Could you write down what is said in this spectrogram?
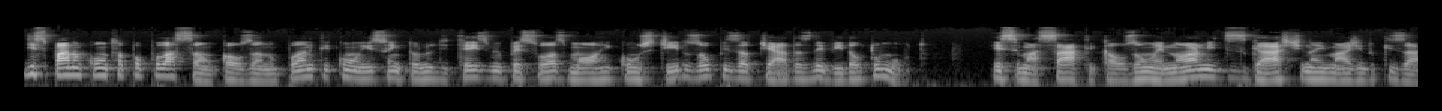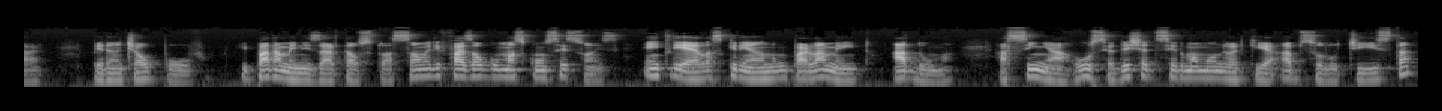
disparam contra a população, causando pânico e com isso em torno de 3 mil pessoas morrem com os tiros ou pisoteadas devido ao tumulto. Esse massacre causou um enorme desgaste na imagem do czar perante ao povo, e para amenizar tal situação ele faz algumas concessões, entre elas criando um parlamento, a Duma. Assim, a Rússia deixa de ser uma monarquia absolutista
